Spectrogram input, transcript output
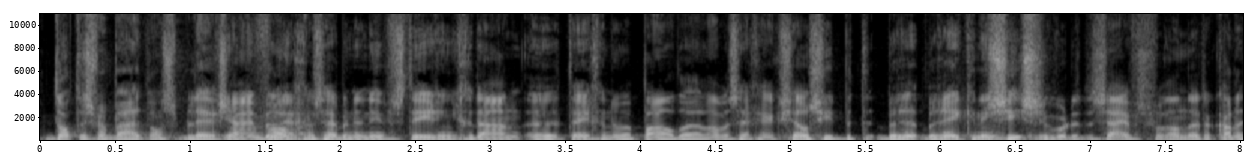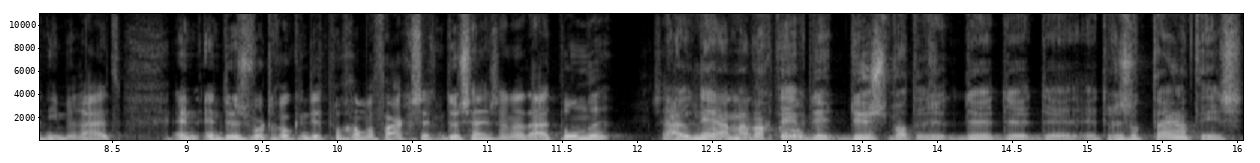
Dat is waar buitenlandse beleggers Ja, en beleggers hebben een investering gedaan uh, tegen een bepaalde, laten we zeggen, Excel-sheet berekening. Precies. En nu worden de cijfers veranderd, dan kan het niet meer uit. En, en dus wordt er ook in dit programma vaak gezegd, dus zijn ze aan het uitponden. Nou, nee, ja, maar wacht even. Dus wat de, de, de, het resultaat is,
